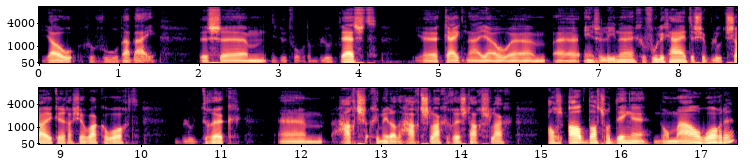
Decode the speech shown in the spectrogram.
jouw gevoel daarbij. Dus ehm, je doet bijvoorbeeld een bloedtest. Je kijkt naar jouw ehm eh, insulinegevoeligheid, dus je bloedsuiker als je wakker wordt, bloeddruk, ehm harts, gemiddelde hartslag, rusthartslag. Als al dat soort dingen normaal worden,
